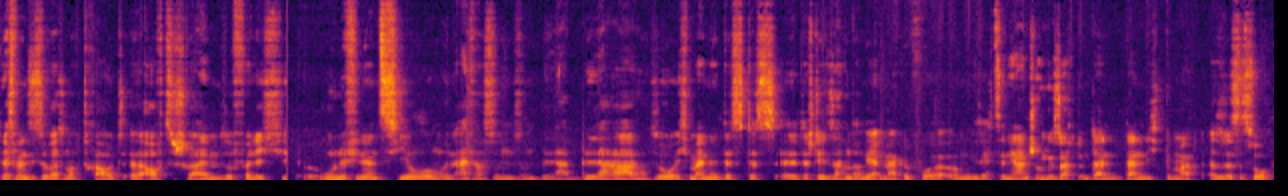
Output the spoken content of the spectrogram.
dass man sich sowas noch traut äh, aufzuschreiben, so völlig äh, ohne Finanzierung und einfach so ein, so ein Blabla. So, ich meine, das, das, äh, da stehen Sachen drin, die hat Merkel vor irgendwie 16 Jahren schon gesagt und dann, dann nicht gemacht. Also das ist so,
